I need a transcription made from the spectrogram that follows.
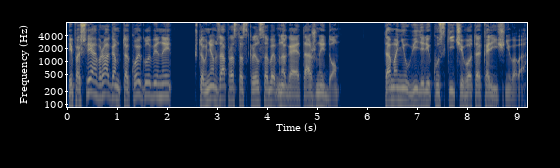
и пошли оврагом такой глубины, что в нем запросто скрылся бы многоэтажный дом. Там они увидели куски чего-то коричневого.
